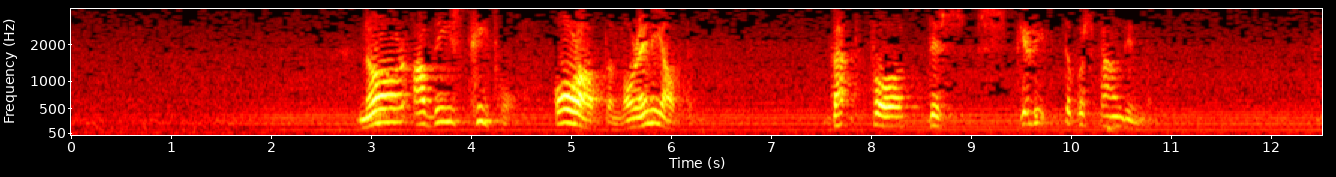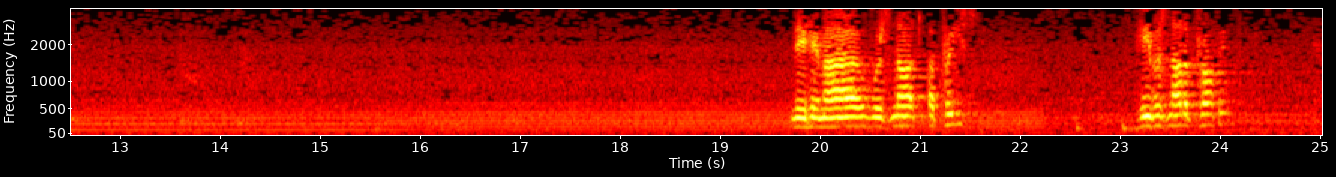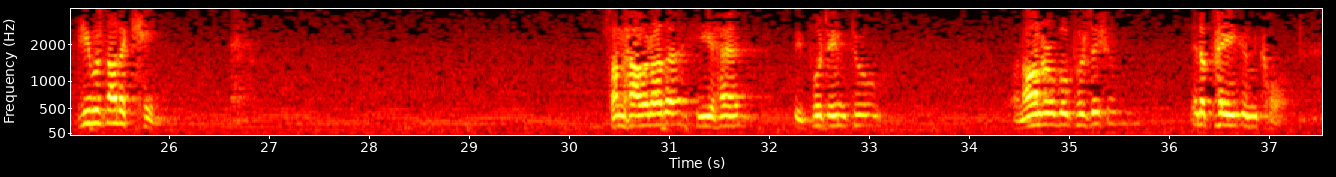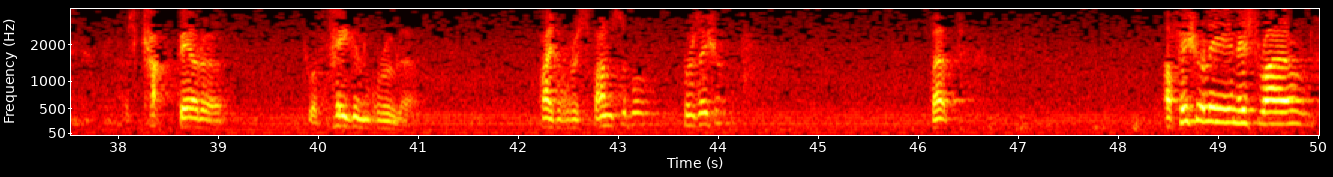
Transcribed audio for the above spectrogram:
nor of these people, all of them, or any of them but for this spirit that was found in them. Nehemiah was not a priest. He was not a prophet. He was not a king. Somehow or other, he had been put into an honorable position in a pagan court as cupbearer to a pagan ruler. Quite a responsible position. But officially in Israel,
